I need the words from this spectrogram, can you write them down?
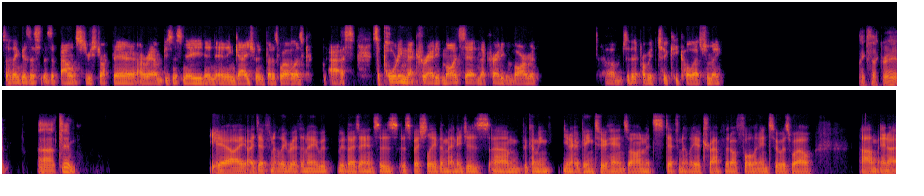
So I think there's a, there's a balance to be struck there around business need and, and engagement, but as well as uh, supporting that creative mindset and that creative environment. Um, so they're probably two key call outs for me. Thanks, that Grant. Uh, Tim. Yeah, I, I, definitely resonate with with those answers, especially the managers um, becoming, you know, being too hands on. It's definitely a trap that I've fallen into as well. Um, and I,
